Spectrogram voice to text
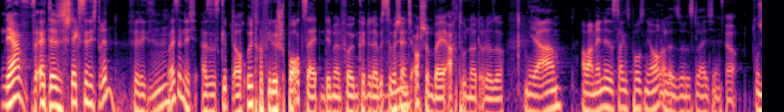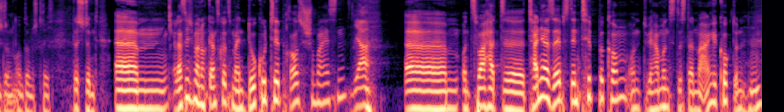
Ja, äh, da steckst du nicht drin, Felix. Mhm. Weiß ich nicht. Also es gibt auch ultra viele Sportseiten, denen man folgen könnte. Da bist du Mhm. wahrscheinlich auch schon bei 800 oder so. Ja, aber am Ende des Tages posten ja auch alle so das Gleiche. Ja, Unterm, unterm Strich. Das stimmt. Ähm, lass mich mal noch ganz kurz meinen Doku-Tipp rausschmeißen. Ja. Ähm, und zwar hat äh, Tanja selbst den Tipp bekommen und wir haben uns das dann mal angeguckt und Mhm.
